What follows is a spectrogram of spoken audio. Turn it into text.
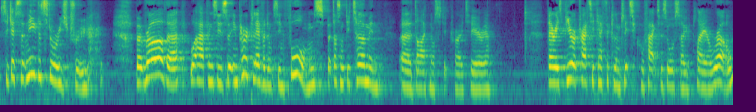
suggest that neither story is true. but rather, what happens is that empirical evidence informs but doesn't determine uh, diagnostic criteria. Various bureaucratic, ethical, and political factors also play a role.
